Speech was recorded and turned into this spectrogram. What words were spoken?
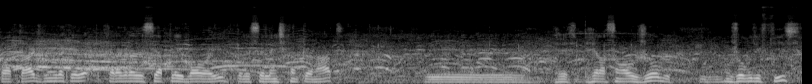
Boa tarde, primeiro quero, quero agradecer a Playball aí pelo excelente campeonato. E em relação ao jogo, um jogo difícil,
